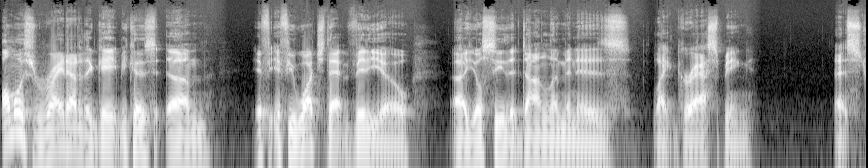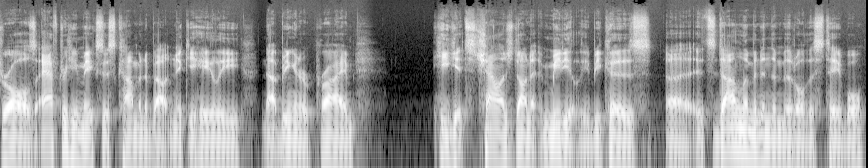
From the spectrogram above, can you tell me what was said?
almost right out of the gate, because um, if if you watch that video, uh, you'll see that Don Lemon is like grasping at straws after he makes this comment about Nikki Haley not being in her prime. He gets challenged on it immediately because uh, it's Don Lemon in the middle of this table,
